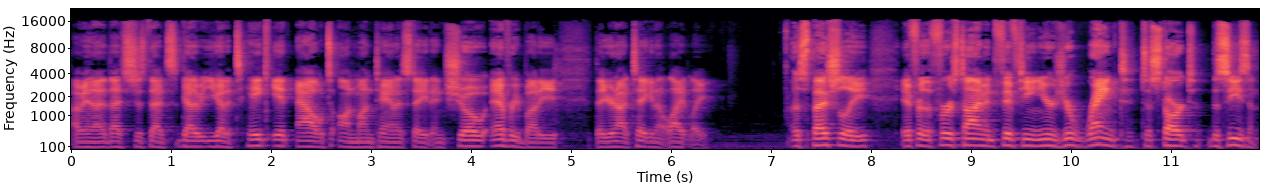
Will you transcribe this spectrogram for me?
I mean, that's just that's got to be you got to take it out on Montana State and show everybody that you're not taking it lightly. Especially if for the first time in 15 years you're ranked to start the season.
